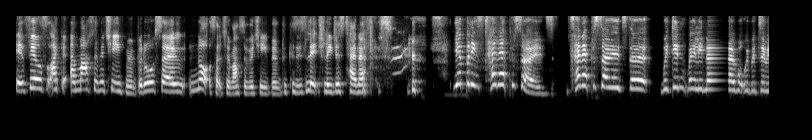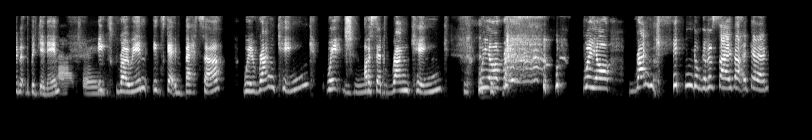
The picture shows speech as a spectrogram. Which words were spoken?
it feels like a massive achievement, but also not such a massive achievement because it's literally just 10 episodes. yeah, but it's 10 episodes. 10 episodes that we didn't really know what we were doing at the beginning. Yeah, it's growing, it's getting better. We're ranking, which mm-hmm. I said ranking. We are we are ranking, I'm going to say that again,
